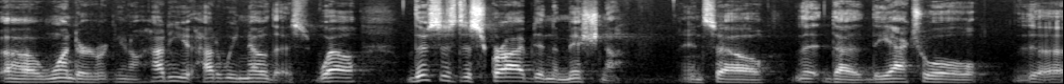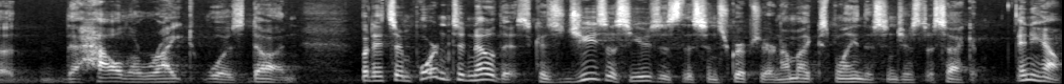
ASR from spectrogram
uh, wonder, you know, how do, you, how do we know this? Well, this is described in the Mishnah. And so the, the, the actual, the, the how the rite was done. But it's important to know this because Jesus uses this in Scripture, and I'm going to explain this in just a second. Anyhow,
